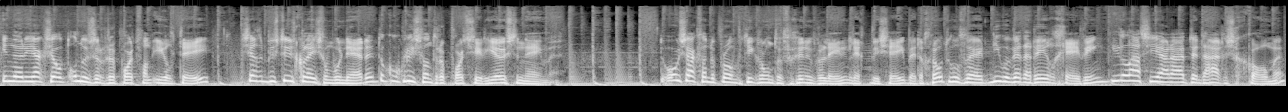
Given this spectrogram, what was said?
In een reactie op het onderzoeksrapport van ILT zegt het bestuurscollege van Bonaire de conclusie van het rapport serieus te nemen. De oorzaak van de problematiek rond de vergunningverlening ligt BC bij de grote hoeveelheid nieuwe wet en regelgeving die de laatste jaren uit Den Haag is gekomen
